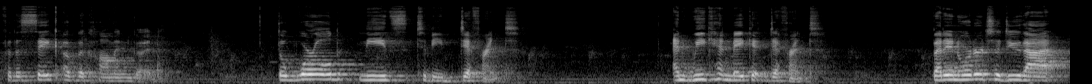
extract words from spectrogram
for the sake of the common good. The world needs to be different. And we can make it different. But in order to do that,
